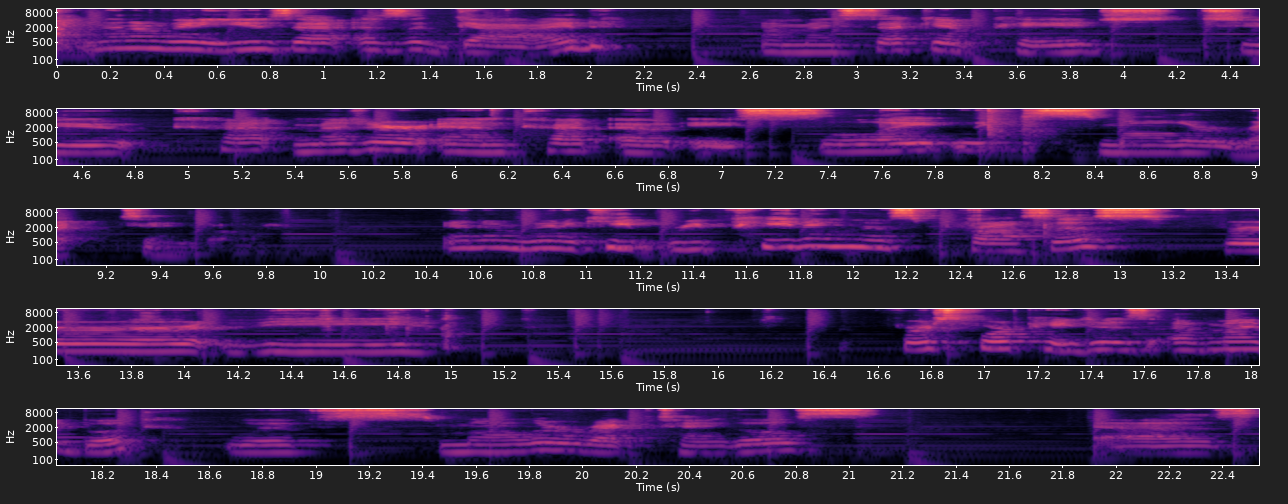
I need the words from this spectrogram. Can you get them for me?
and then I'm going to use that as a guide on my second page to cut, measure and cut out a slightly smaller rectangle. And I'm going to keep repeating this process for the first four pages of my book with smaller rectangles as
